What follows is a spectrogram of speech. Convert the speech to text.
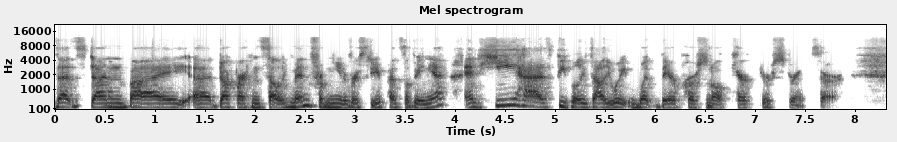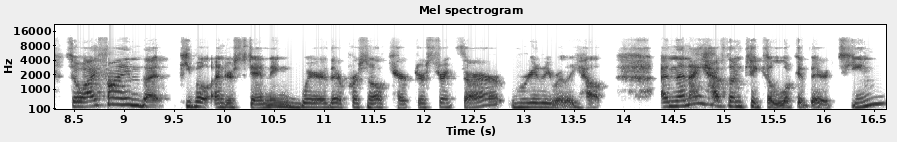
that's done by uh, Dr. Martin Seligman from the University of Pennsylvania. And he has people evaluate what their personal character strengths are. So I find that people understanding where their personal character strengths are really, really help. And then I have them take a look at their team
